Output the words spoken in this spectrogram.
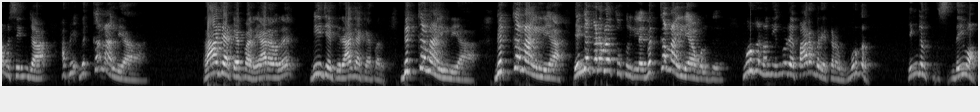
ஒன்று செஞ்சா அப்படி வெக்கமா இல்லையா? ராஜா கேட்பார் யார் அவர்? பிஜேபி ராஜா கேட்பாரு வெக்கமா இல்லையா? வெக்கமா இல்லையா? எங்க கடவுளை தூக்குறீங்களே? வெக்கமா இல்லையா உங்களுக்கு? முருகன் வந்து எங்களுடைய பாரம்பரிய கடவுள் முருகன். எங்கள் தெய்வம்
